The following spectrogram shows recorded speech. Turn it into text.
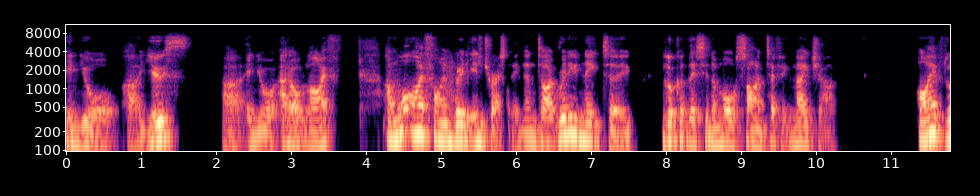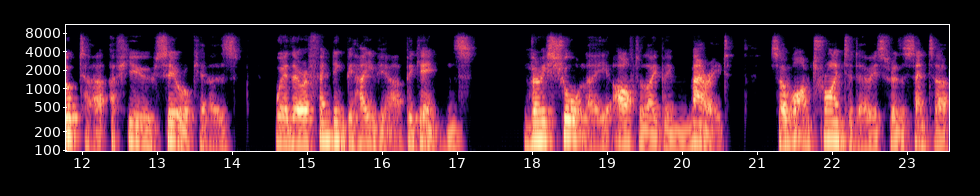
in your uh, youth, uh, in your adult life. And what I find really interesting, and I really need to look at this in a more scientific nature, I've looked at a few serial killers where their offending behavior begins very shortly after they've been married so what I'm trying to do is through the Centre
